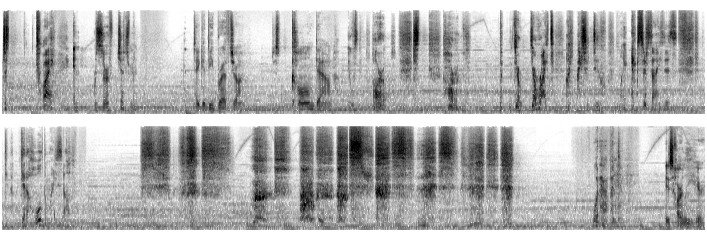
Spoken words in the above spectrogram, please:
Just try and reserve judgment. Take a deep breath, John. Just calm down. It was horrible. Just horrible. But you're you're right. I, I should do my exercises. Get, get a hold of myself. What happened? Is Harley here?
